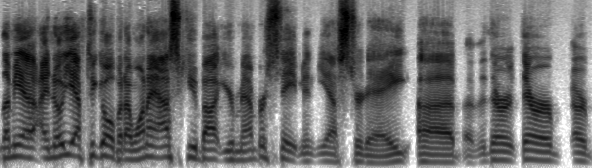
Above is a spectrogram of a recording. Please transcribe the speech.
let me i know you have to go but i want to ask you about your member statement yesterday uh, there there are, are,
